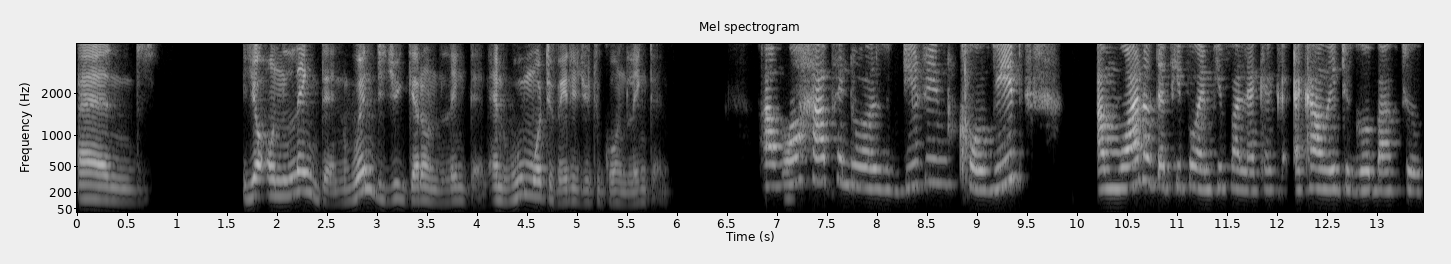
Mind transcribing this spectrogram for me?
and you're on LinkedIn. When did you get on LinkedIn and who motivated you to go on LinkedIn? Um, what happened was during COVID, I'm one of the people when people are like, I, I can't wait to go back to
